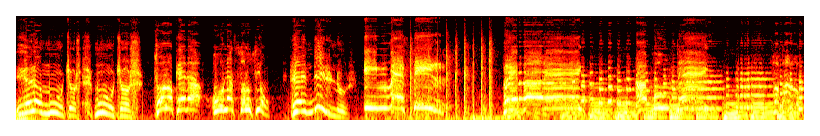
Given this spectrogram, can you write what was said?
Y eran muchos, muchos. Solo queda una solución. Rendirnos. ¡Imbécil! ¡Preparen! ¡Apunten! ¡Soltarlo!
